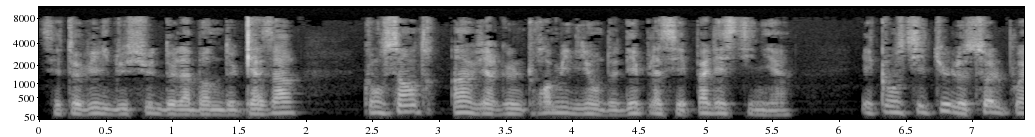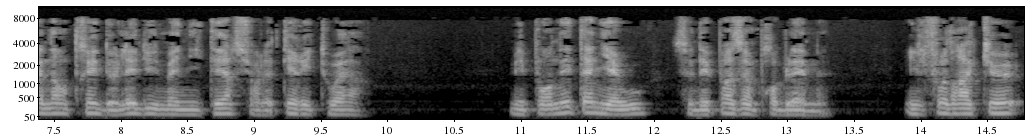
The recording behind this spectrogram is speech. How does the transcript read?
Cette ville du sud de la bande de Gaza concentre 1,3 million de déplacés palestiniens et constitue le seul point d'entrée de l'aide humanitaire sur le territoire. Mais pour Netanyahou, ce n'est pas un problème. Il faudra que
